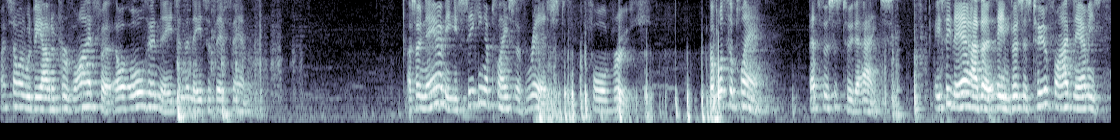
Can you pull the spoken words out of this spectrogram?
Right? Someone would be able to provide for all her needs and the needs of their family. Uh, so Naomi is seeking a place of rest for Ruth. But what's the plan? That's verses 2 to 8. You see there, uh, the, in verses 2 to 5, Naomi's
